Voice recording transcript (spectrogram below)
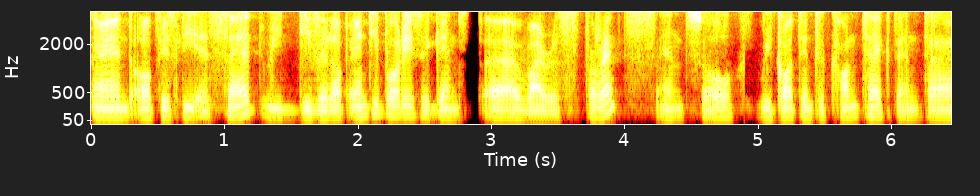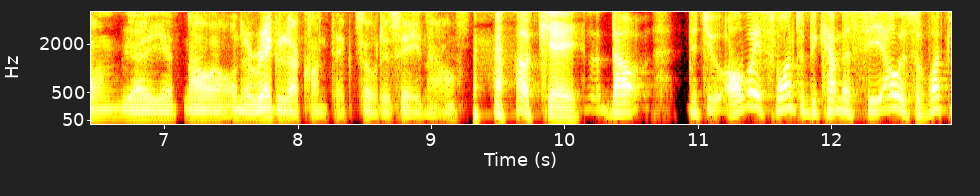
And obviously, as said, we develop antibodies against uh, virus threats. And so we got into contact, and um, we are now on a regular contact, so to say. Now, okay. Now, did you always want to become a CEO? So, what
